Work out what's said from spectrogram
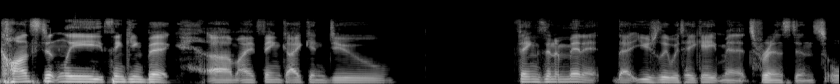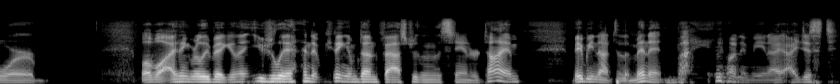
constantly thinking big. Um, i think i can do things in a minute that usually would take eight minutes for instance or blah blah. I think really big, and then usually I end up getting them done faster than the standard time. Maybe not to the minute, but you know what I mean. I, I just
